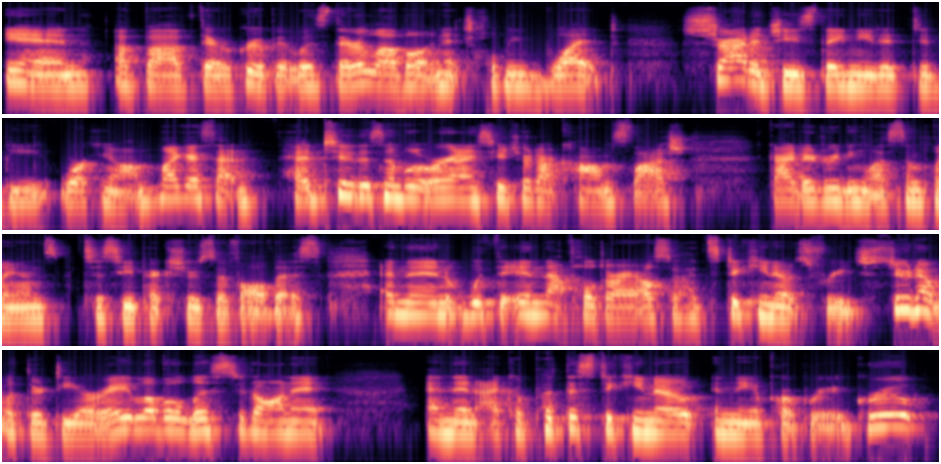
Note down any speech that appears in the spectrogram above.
in above their group. It was their level and it told me what strategies they needed to be working on. Like I said, head to the simplyorganizedteacher.com slash guided reading lesson plans to see pictures of all this. And then within that folder, I also had sticky notes for each student with their DRA level listed on it. And then I could put the sticky note in the appropriate group.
